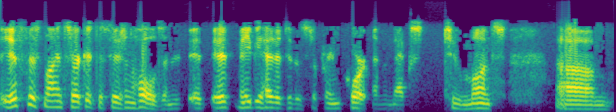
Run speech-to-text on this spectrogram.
if this Ninth Circuit decision holds, and it, it, may be headed to the Supreme Court in the next two months. Um,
